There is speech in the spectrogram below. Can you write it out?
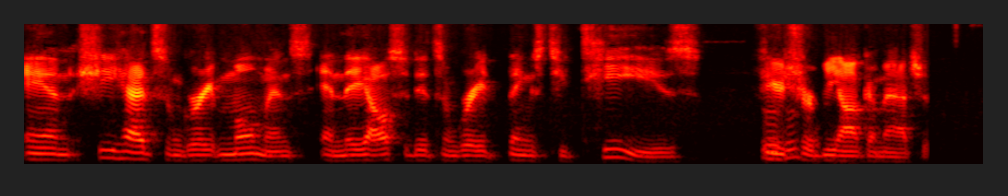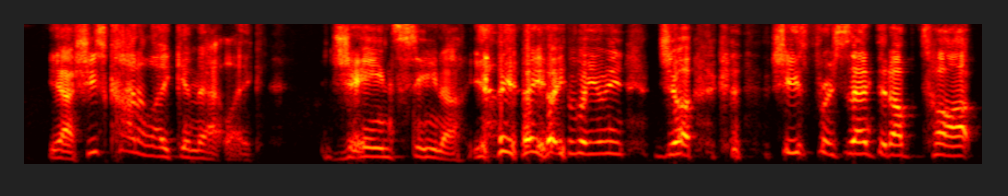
And she had some great moments, and they also did some great things to tease mm-hmm. future mm-hmm. Bianca matches. Yeah, she's kind of like in that like Jane Cena. Yeah, yeah, yeah. You mean she's presented up top.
